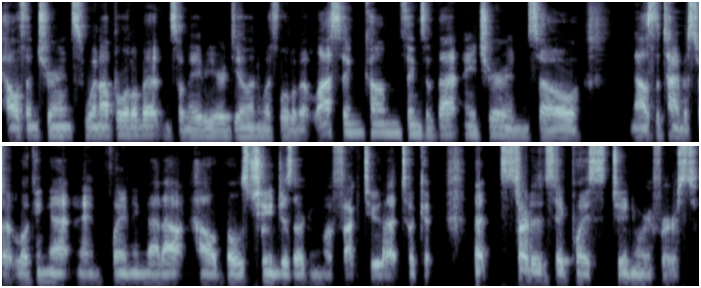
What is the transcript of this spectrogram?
health insurance went up a little bit. And so, maybe you're dealing with a little bit less income, things of that nature. And so, now's the time to start looking at and planning that out how those changes are going to affect you that took it that started to take place january 1st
